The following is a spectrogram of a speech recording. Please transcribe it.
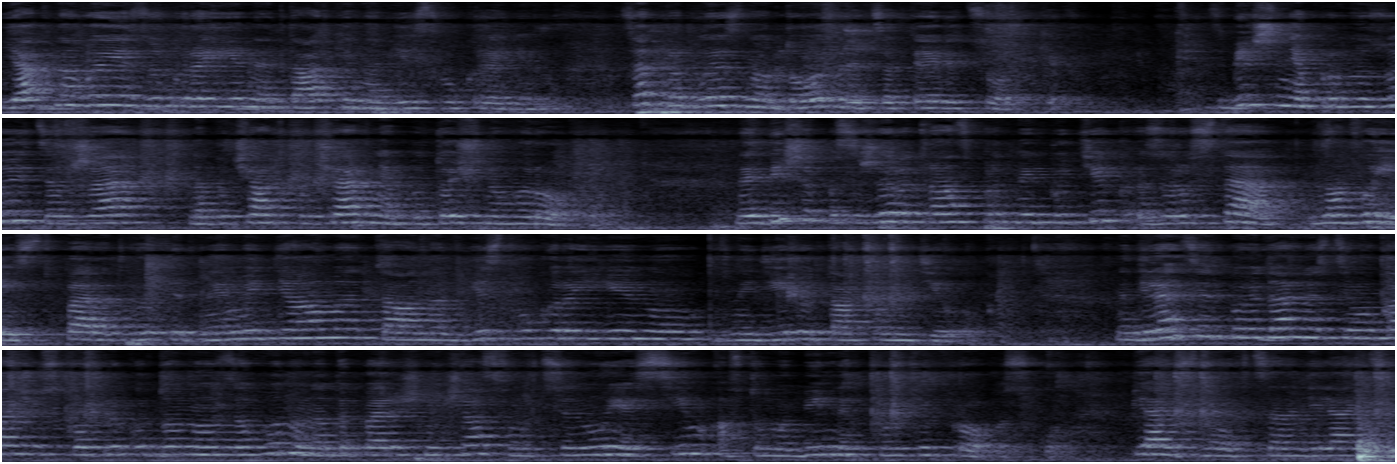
як на виїзд з України, так і на в'їзд в Україну. Це приблизно до 30%. Збільшення прогнозується вже на початку червня поточного року. Найбільше пасажиротранспортний потік зросте на виїзд перед вихідними днями та на в'їзд в Україну в неділю та понеділок. На ділянці відповідальності Мукачівського прикордонного загону на теперішній час функціонує сім автомобільних пунктів пропуску. П'ять з них це на ділянці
